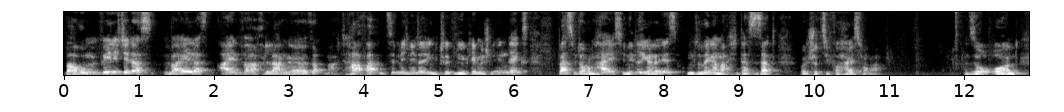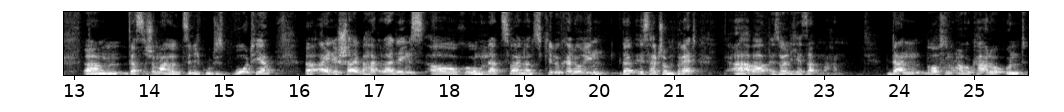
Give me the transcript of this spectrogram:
Warum empfehle ich dir das? Weil das einfach lange satt macht. Hafer hat einen ziemlich niedrigen glykämischen Index, was wiederum heißt, je niedriger der ist, umso länger macht das satt und schützt sie vor Heißhunger. So, und ähm, das ist schon mal ein ziemlich gutes Brot hier. Äh, eine Scheibe hat allerdings auch 192 Kilokalorien. Das ist halt schon ein Brett, aber es soll dich ja satt machen. Dann brauchst du ein Avocado und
